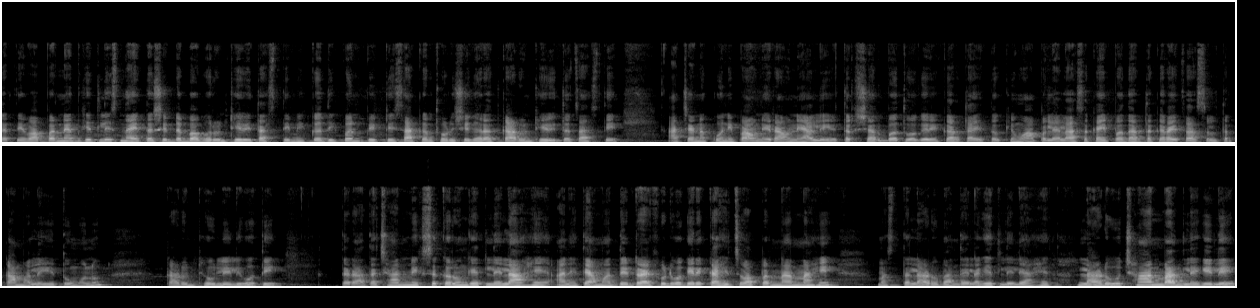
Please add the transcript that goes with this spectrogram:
तर ते वापरण्यात घेतलीच नाही तशी डब्बा भरून ठेवीत असते मी. कधी पण पिठी साखर थोडीशी घरात काढून ठेवीतच असते. अचानक कोणी पाहुणे रावणे आले तर शरबत वगैरे करता येतं किंवा आपल्याला असं काही पदार्थ करायचा असेल तर कामाला येतो म्हणून काढून ठेवलेली होती. तर आता छान मिक्स करून घेतलेला आहे आणि त्यामध्ये ड्रायफ्रूट वगैरे काहीच वापरणार नाही. मस्त लाडू बांधायला घेतलेले आहेत. लाडू छान बांधले गेले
